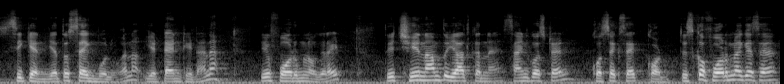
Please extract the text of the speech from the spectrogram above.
सिकेन या तो सेक बोलो, है ना? ये टेन ठीठा है ना? ये फॉर्मूला हो गया राइट तो ये छह नाम तो याद करना है। Sine cos tan cosec sec cot तो इसका फॉर्मूला कैसा है?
